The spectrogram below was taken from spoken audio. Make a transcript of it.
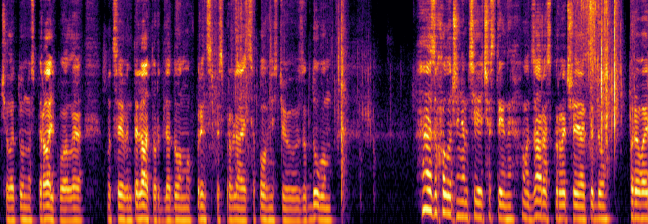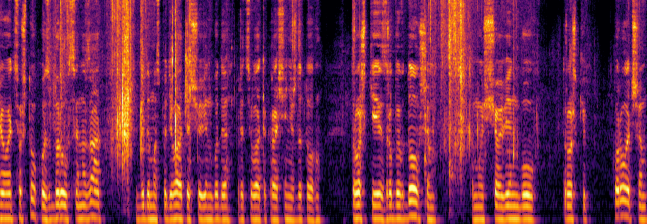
чи латунну спіральку, але оцей вентилятор для дому в принципі справляється повністю з обдувом. Е, З охолодженням цієї частини. От зараз, коротше, я піду переварювати цю штуку, зберу все назад. Будемо сподіватися, що він буде працювати краще, ніж до того. Трошки зробив довшим, тому що він був трошки коротшим.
